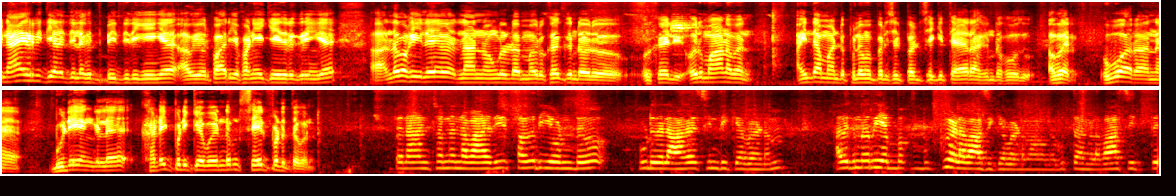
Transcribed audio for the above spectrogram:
விநாயகர் வித்தியாலயத்தில் கற்பித்திருக்கீங்க அவை ஒரு பாரிய பணியை செய்திருக்கிறீங்க. அந்த வகையில் நான் உங்களிடம் ஒரு கேட்கின்ற ஒரு ஒரு கேள்வி. ஒரு மாணவன் ஐந்தாம் ஆண்டு புலமை பரிசில் பரீட்சைக்கு தயாராகின்ற போது அவர் எவ்வாறான விடயங்களை கடைப்பிடிக்க வேண்டும் செயற்படுத்த வேண்டும். இப்போ நான் சொன்ன மாதிரி பகுதி ஒன்று கூடுதலாக சிந்திக்க வேணும் அதுக்கு நிறைய புக்குகளை வாசிக்க வேண்டும். அவங்க புத்தகங்களை வாசித்து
